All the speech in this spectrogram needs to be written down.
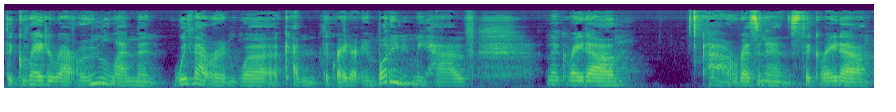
The greater our own alignment with our own work and the greater embodiment we have, the greater uh, resonance, the greater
